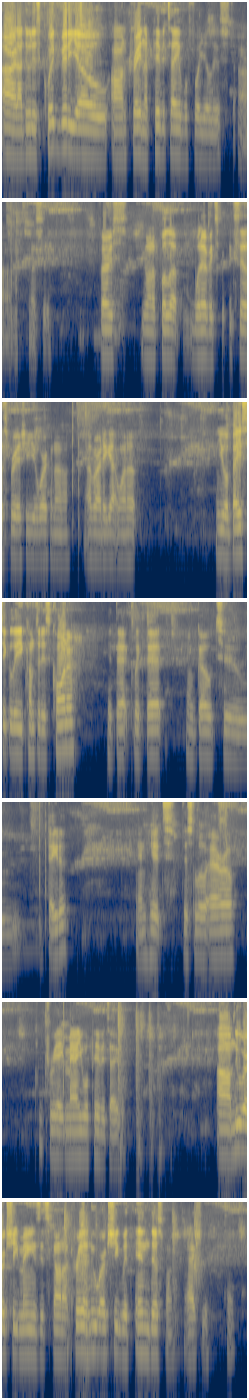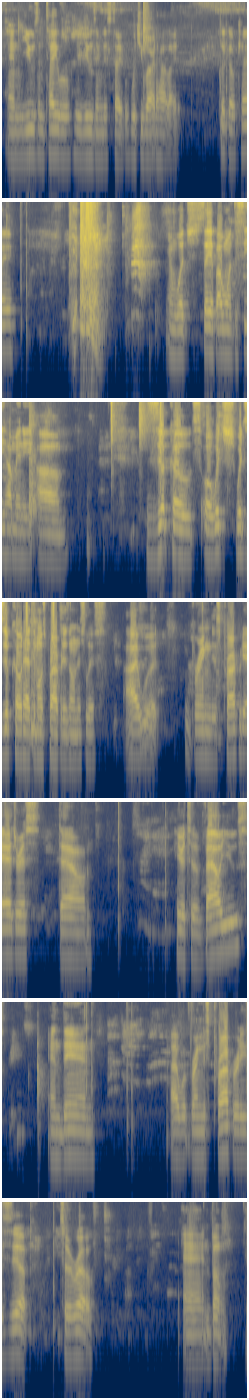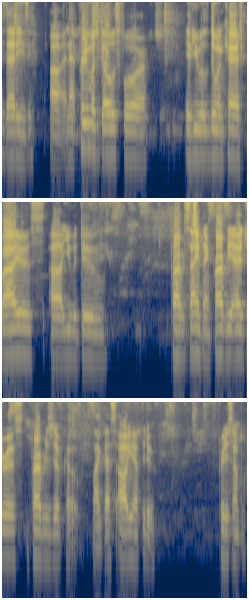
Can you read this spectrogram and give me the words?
Alright, I'll do this quick video on creating a pivot table for your list. Um, let's see. First, you want to pull up whatever Excel spreadsheet you're working on. I've already got one up. You will basically come to this corner, hit that, click that, and go to Data, and hit this little arrow, create manual pivot table. Um, new worksheet means it's gonna create a new worksheet within this one actually. And using table you're using this table which you've already highlighted. Click OK. And which say if I want to see how many um, zip codes or which which zip code had the most properties on this list I would bring this property address down here to values and then I would bring this property zip to row. And boom it's that easy. Uh, and that pretty much goes for if you were doing cash buyers uh, you would do property same thing property address property zip code. Like that's all you have to do. Pretty simple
